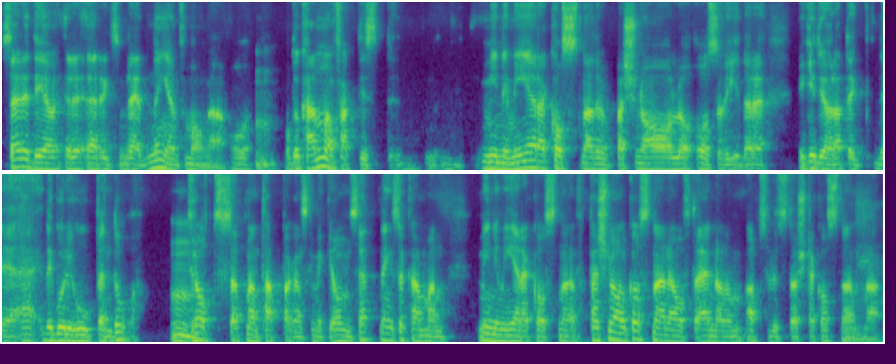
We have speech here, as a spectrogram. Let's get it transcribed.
så är det, det är liksom räddningen för många. Och, mm. och då kan man faktiskt minimera kostnader för personal och, och, så vidare, vilket gör att det, det, är, det går ihop ändå. Mm. Trots att man tappar ganska mycket omsättning så kan man minimera kostnader. Personalkostnaderna är ofta en av de absolut största kostnaderna.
